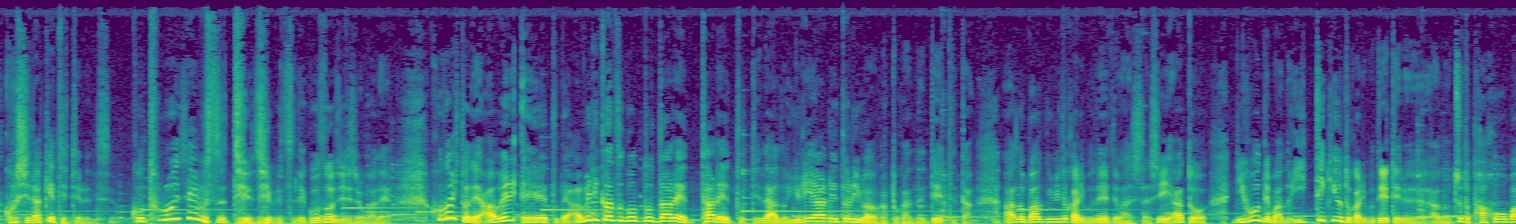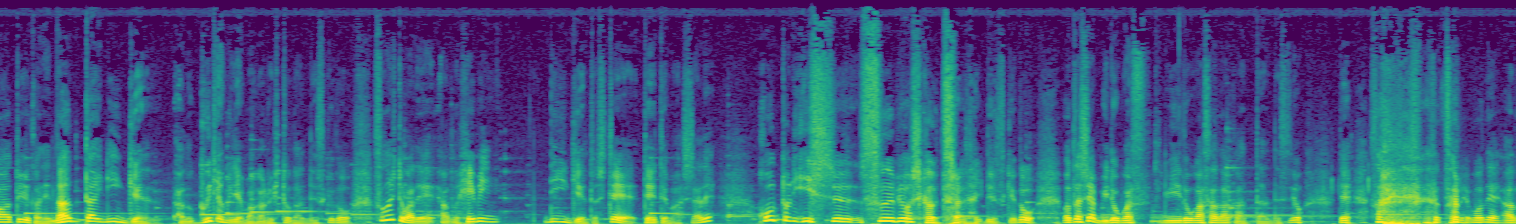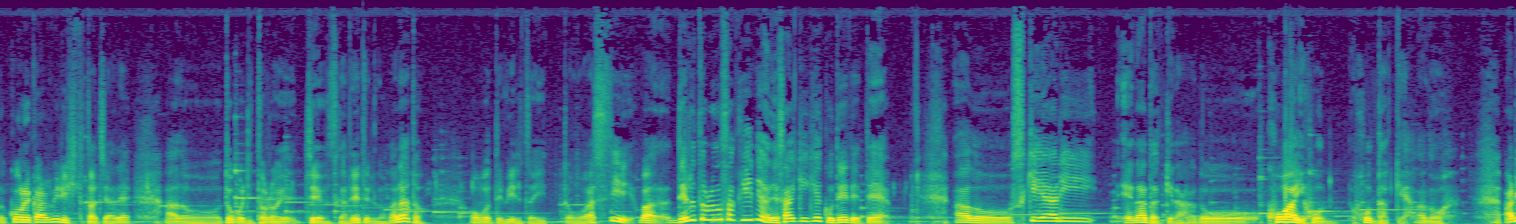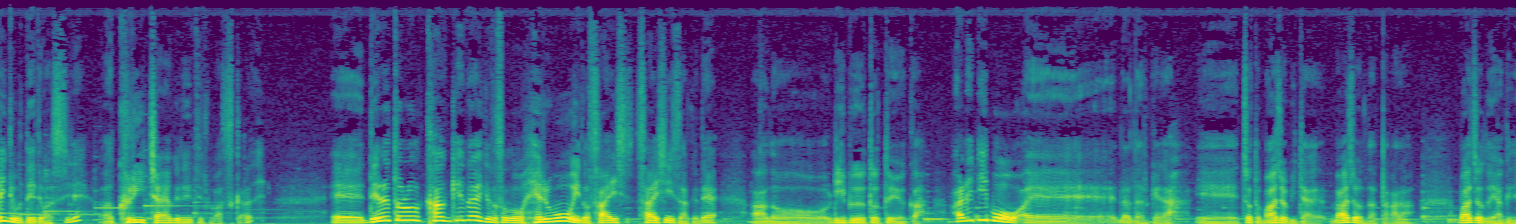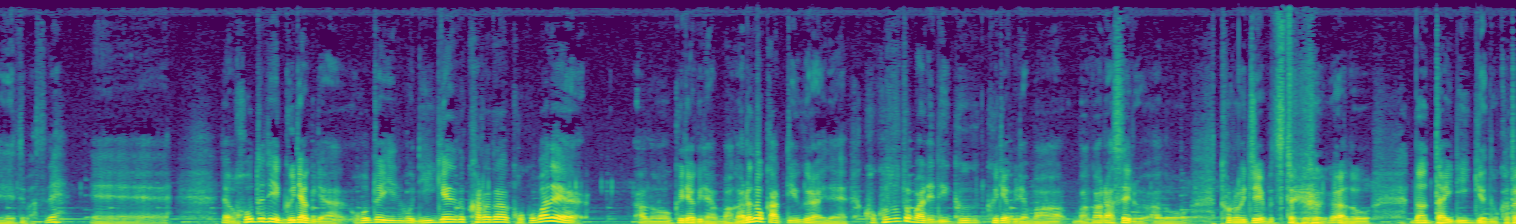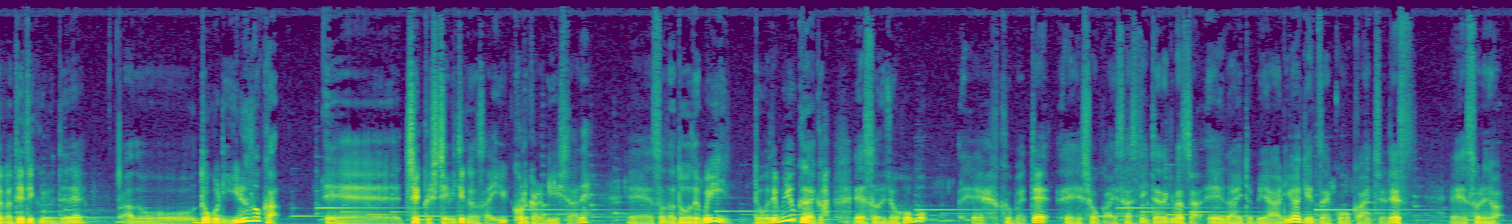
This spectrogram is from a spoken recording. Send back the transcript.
少しだけ出てるんですよ。このトロイ・ジェームスっていう人物でご存知でしょうかね。この人ね、アメリ,、えーとね、アメリカズ・ゴッド・タレタレントっていうね、あの、ユリアン・レトリバーとかで出てた、あの番組とかにも出てましたし、あと、日本でもあの、イッテ Q とかにも出てる、あの、ちょっとパフォーマーというかね、軟体人間、あの、ぐにゃぐにゃ曲がる人なんですけど、その人がね、あの、ヘビ人間として出てましたね。本当に一瞬、数秒しか映らないんですけど、私は見逃す、見逃さなかったんですよ。で、それ、それもね、あの、これから見る人たちはね、あの、どこにトロイ・ジェームズが出てるのかなと思って見るといいと思いますし、まあ、デルトロの作品ではね、最近結構出てて、あの、スケアリー、え、なんだっけな、あの、怖い本、本だっけ、あの、あれにも出てますしね、クリーチャー役出てますからね。えー、デルトロ関係ないけど、そのヘルボーイの最新作ね、あのー、リブートというか、あれにも、えー、なんだっけな、えー、ちょっと魔女みたいな、魔女だったかな。魔女の役で出てますね。えー、でも本当にぐにゃぐにゃ、本当にもう人間の体がここまで、あの、ぐにゃぐにゃ曲がるのかっていうぐらいで、ここぞとまでにぐぐにゃぐにゃ、ま、曲がらせる、あの、トロイ・ジェームズという、あの、団体人間の方が出てくるんでね、あの、どこにいるのか、えー、チェックしてみてください。これから見る人はね。えー、そんなどうでもいい、どうでもよくないか、えー、そういう情報も、え含めて、え紹介させていただきました。えナイトベアリーは現在公開中です。えそれでは。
